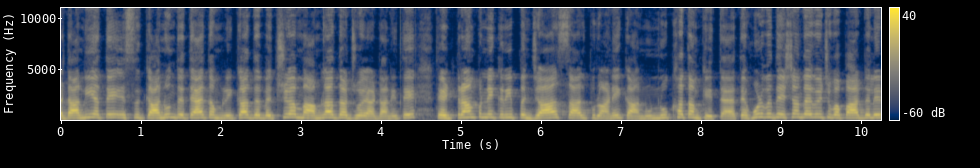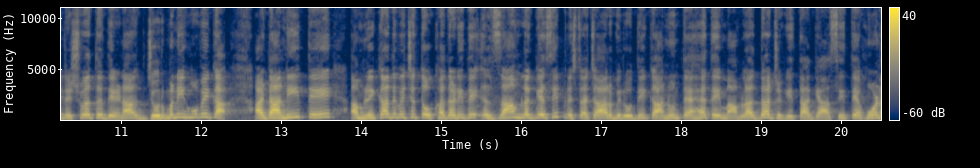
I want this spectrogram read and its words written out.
ਅਡਾਨੀ ਅਤੇ ਇਸ ਕਾਨੂੰਨ ਦੇ ਤਹਿਤ ਅਮਰੀਕਾ ਦੇ ਵਿੱਚ ਮਾਮਲਾ ਦਰਜ ਹੋਇਆ ਅਡਾਨੀ ਤੇ ਤੇ ਟਰੰਪ ਨੇ ਕਰੀਬ 50 ਸਾਲ ਪੁਰਾਣੇ ਕਾਨੂੰਨ ਨੂੰ ਖਤਮ ਕੀਤਾ ਹੈ। ਤੇ ਹੁਣ ਵਿਦੇਸ਼ਾਂ ਦੇ ਵਿੱਚ ਵਪਾਰ ਦੇ ਲਈ ਰਿਸ਼ਵਤ ਦੇਣਾ ਜੁਰਮ ਨਹੀਂ ਹੋਵੇਗਾ। ਅਡਾਨੀ ਤੇ ਅਮਰੀਕਾ ਦੇ ਵਿੱਚ ਧੋਖਾਧੜੀ ਦੇ ਇਲਜ਼ਾਮ ਲੱਗੇ ਸੀ। ਭ੍ਰਿਸ਼ਟਾਚਾਰ ਵਿਰੋਧੀ ਕਾਨੂੰਨ ਤਹਿਤ ਇਹ ਮਾਮਲਾ ਦਰਜ ਕੀਤਾ ਗਿਆ ਸੀ। ਤੇ ਹੁਣ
